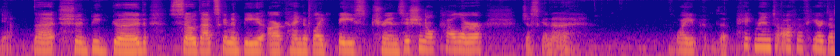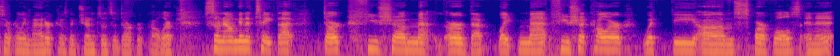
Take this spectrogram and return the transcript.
Yeah, that should be good. So that's going to be our kind of like base transitional color. Just going to wipe the pigment off of here. Doesn't really matter because magenta is a darker color. So now I'm going to take that dark fuchsia matte, or that like matte fuchsia color with the um, sparkles in it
